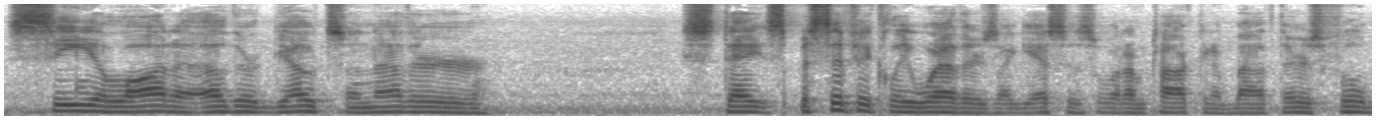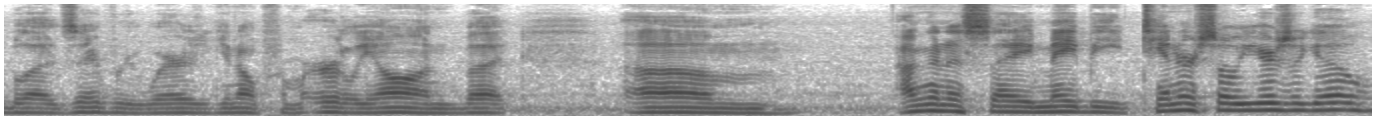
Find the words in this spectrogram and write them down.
see a lot of other goats and other state specifically wethers. I guess is what I'm talking about. There's full bloods everywhere, you know, from early on. But um, I'm going to say maybe 10 or so years ago,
